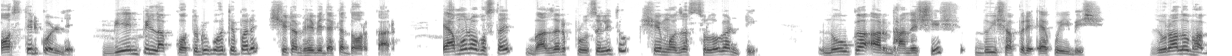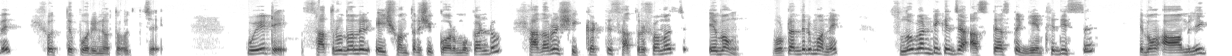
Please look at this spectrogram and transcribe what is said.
অস্থির করলে বিএনপি লাভ কতটুকু হতে পারে সেটা ভেবে দেখা দরকার। এমন অবস্থায় বাজারে প্রচলিত সে মজার স্লোগানটি, নৌকা আর ধানের শীষ দুই সাপের একই বিষ। জোরালোভাবে সত্যে পরিণত হচ্ছে। কুয়েটে ছাত্রদলের এই সন্ত্রাসী কর্মকাণ্ড সাধারণ শিক্ষার্থী, ছাত্র সমাজ এবং ভোটারদের মনে স্লোগানটিকে যা আস্তে আস্তে গেঁথে দিচ্ছে এবং আওয়ামী লীগ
